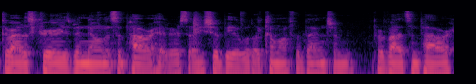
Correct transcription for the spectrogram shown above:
throughout his career he's been known as a power hitter, so he should be able to come off the bench and provide some power.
